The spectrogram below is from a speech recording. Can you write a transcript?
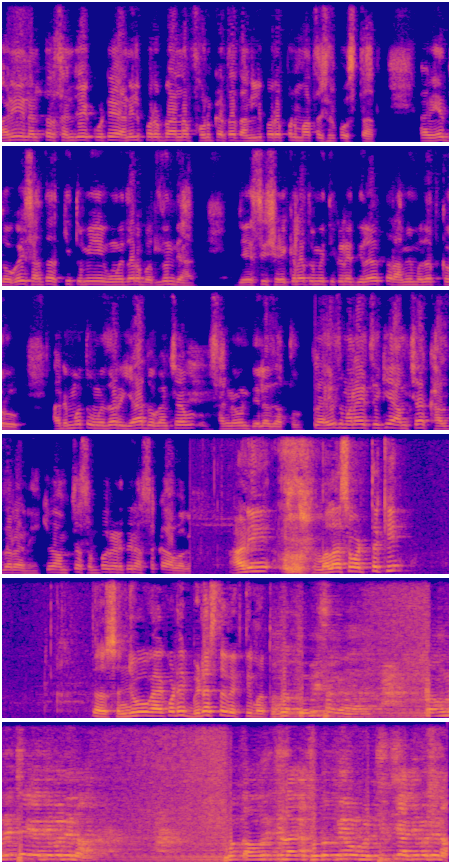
आणि नंतर संजय कुटे अनिल परबांना फोन करतात अनिल परब पण मातोश्री पोचतात. आणि हे दोघंही सांगतात की तुम्ही उमेदवार बदलून द्या. जे सी शेळकेला तुम्ही तिकडे दिलं तर आम्ही मदत करू. आणि मग तो उमेदवार या दोघांच्या सांगण्यावरून दिला जातो. तर हेच म्हणायचं की आमच्या खासदाराने किंवा आमच्या संपर्क नेत्याने असं का वागलं? आणि मला असं वाटतं की अं, संजूभाऊ गायकवाड हे बिडस्त व्यक्तिमत्व. तुम्ही सांगा काँग्रेसच्या यादीमध्ये ना मग काँग्रेसची जागा सोडत नाही मग वंचितच्या यादीमध्ये ना.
